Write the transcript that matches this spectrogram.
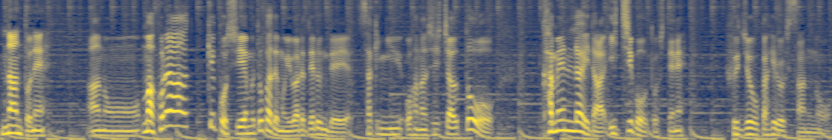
なんとねあのーまあこれは結構 CM とかでも言われてるんで先にお話ししちゃうと仮面ライダー1号としてね藤岡弘さんの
